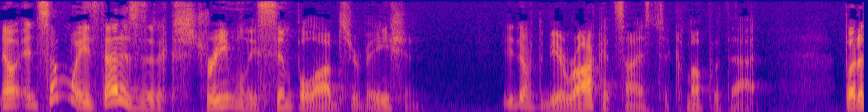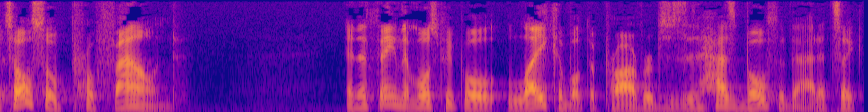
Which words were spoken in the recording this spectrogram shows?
Now, in some ways, that is an extremely simple observation. You don't have to be a rocket scientist to come up with that. But it's also profound. And the thing that most people like about the Proverbs is it has both of that. It's like,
